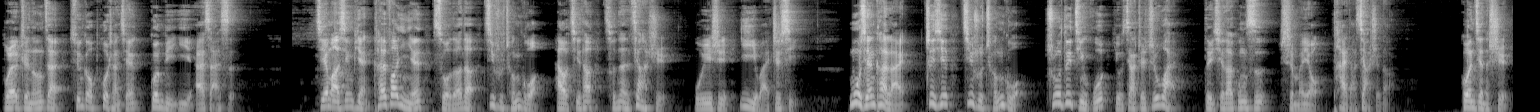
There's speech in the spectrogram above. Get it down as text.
不然只能在宣告破产前关闭 ESS。解码芯片开发一年所得的技术成果，还有其他存在的价值。无疑是意外之喜。目前看来，这些技术成果除了对锦湖有价值之外，对其他公司是没有太大价值的。关键的是，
